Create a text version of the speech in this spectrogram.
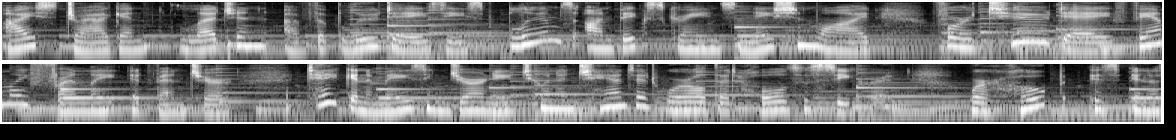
Ice Dragon Legend of the Blue Daisies blooms on big screens nationwide for a two day family friendly adventure. Take an amazing journey to an enchanted world that holds a secret where hope is in a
